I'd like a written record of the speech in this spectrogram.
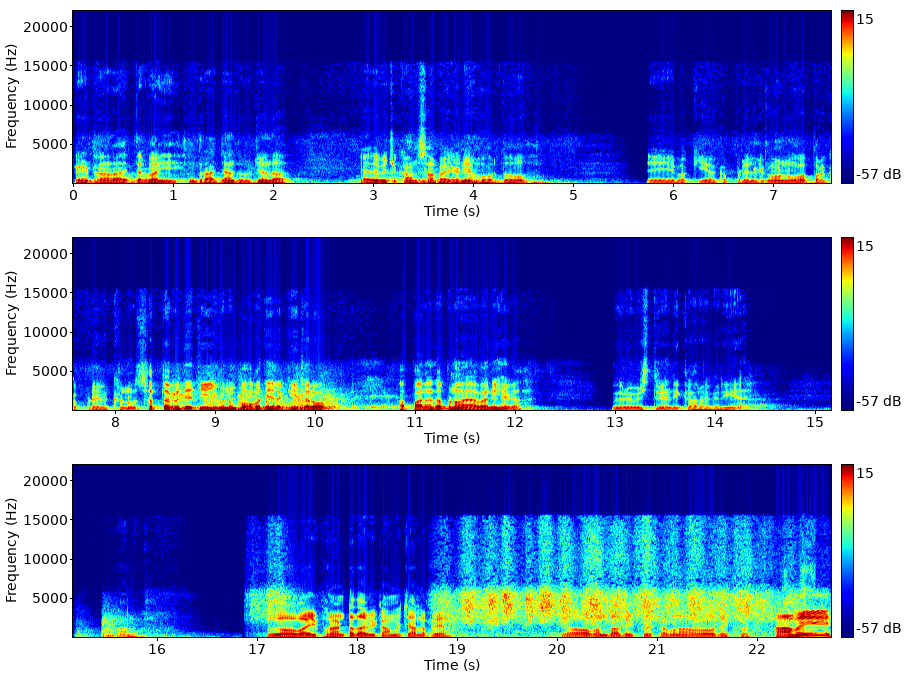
ਪੇਂਟਰਾਂ ਦਾ ਇੱਧਰ ਬਾਈ, ਦਰਾਜਾਂ ਦਰੂਜਾਂ ਦਾ, ਇਹਦੇ ਵਿੱਚ ਕਾਂਸਾਂ ਪੈ ਜਾਣੀਆਂ ਹੋਰ ਦੋ। ਤੇ ਬਾਕੀ ਆ ਕੱਪੜੇ ਲਟਕਾਉਣ ਨੂੰ, ਉੱਪਰ ਕੱਪੜੇ ਰੱਖਣ ਨੂੰ, ਸਭ ਤੋਂ ਵਧੀਆ ਚੀਜ਼ ਮੈਨੂੰ ਬਹੁਤ ਵਧੀਆ ਲੱਗੀ। ਚਲੋ, ਆਪਾਂ ਨੇ ਤਾਂ ਬਣਾਇਆ ਵਾ ਨਹੀਂ ਹੈਗਾ। ਮੇਰੇ ਮਿਸਤਰੀਆਂ ਦੀ ਕਾਰਾਗਰੀ ਹੈ। ਆ ਲੋ ਲੋ ਬਾਈ, ਫਰੰਟ ਦਾ ਵੀ ਕੰਮ ਚੱਲ ਪਿਆ। ਤੇ ਉਹ ਬੰਦਾ ਦੇਖੋ ਇੱਕ ਆਪਣਾ, ਉਹ ਦੇਖੋ। ਹਾਂ ਬਾਈ,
